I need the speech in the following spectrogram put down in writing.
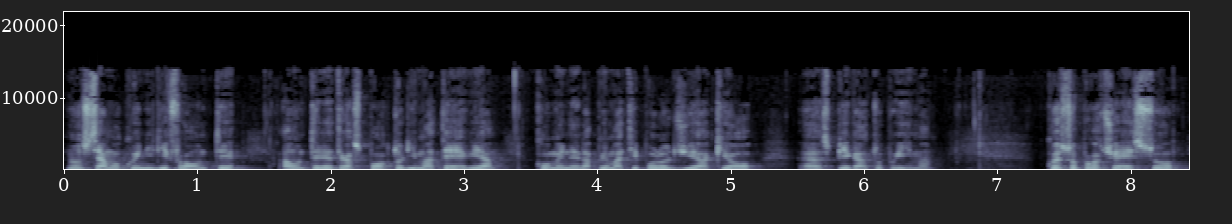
non siamo quindi di fronte a un teletrasporto di materia come nella prima tipologia che ho eh, spiegato prima. Questo processo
